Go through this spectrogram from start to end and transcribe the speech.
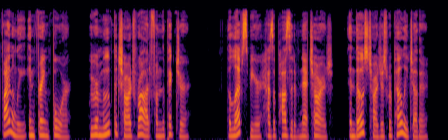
Finally, in frame 4, we remove the charge rod from the picture. The left sphere has a positive net charge, and those charges repel each other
